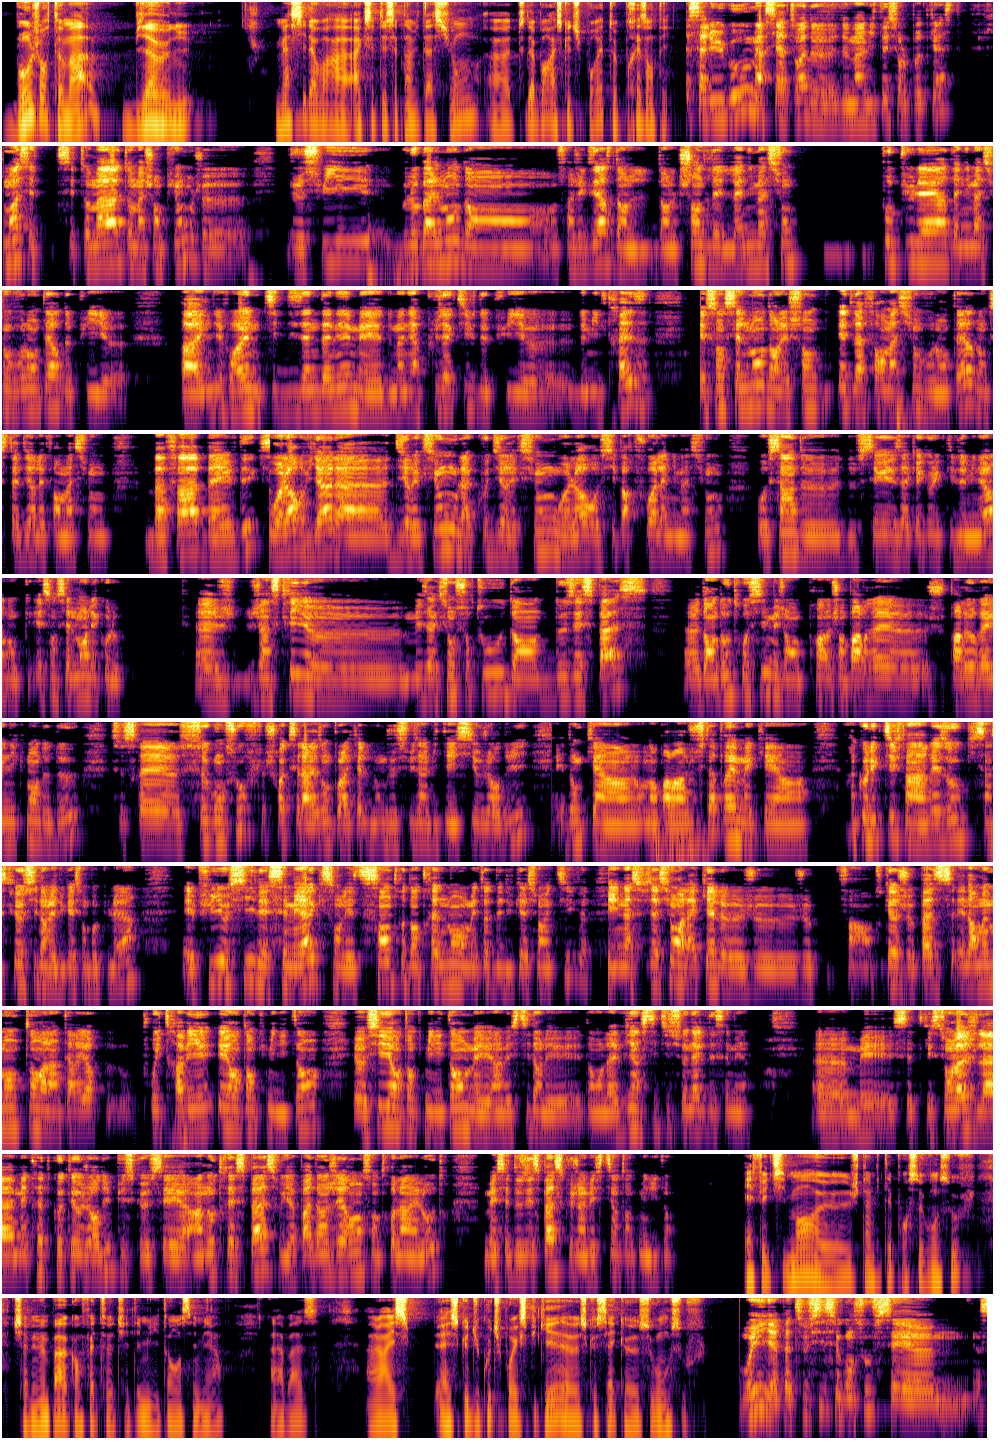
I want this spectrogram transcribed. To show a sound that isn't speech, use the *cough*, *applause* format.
Bonjour Thomas, bienvenue. Merci d'avoir accepté cette invitation. Euh, tout d'abord, est-ce que tu pourrais te présenter? Salut Hugo, merci à toi de, m'inviter sur le podcast. Moi, c'est Thomas, Thomas Champion. Je, je suis globalement dans, enfin, j'exerce dans le, dans le champ de l'animation populaire, de l'animation volontaire depuis euh, pas une, une petite dizaine d'années, mais de manière plus active depuis 2013 essentiellement dans les champs et de la formation volontaire, donc c'est-à-dire les formations BAFA, BAFD, ou alors via la direction ou la co-direction, ou alors aussi parfois l'animation au sein de, ces accueils collectifs de mineurs, donc essentiellement l'écolo. Euh, J'inscris euh, mes actions surtout dans deux espaces, dans d'autres aussi, mais j'en parlerai, euh, je parlerai uniquement de deux. Ce serait euh, Second Souffle. Je crois que c'est la raison pour laquelle donc je suis invité ici aujourd'hui. Et donc, on en parlera juste après, mais qui est un, collectif, un réseau qui s'inscrit aussi dans l'éducation populaire. Et puis aussi les CMEA, qui sont les centres d'entraînement aux méthodes d'éducation active, et une association à laquelle je, en tout cas je passe énormément de temps à l'intérieur pour y travailler et en tant que militant, et aussi en tant que militant, mais investi dans, la vie institutionnelle des CMEA. Euh, mais cette question-là, je la mettrai de côté aujourd'hui puisque c'est un autre espace où il n'y a pas d'ingérence entre l'un et l'autre, mais c'est deux espaces que j'investis en tant que militant. Effectivement, euh, je t'invitais pour Second Souffle. Je savais même pas qu'en fait tu étais militant en CMEA à la base. Alors est-ce que du coup tu pourrais expliquer euh, ce que c'est que Second Souffle? Oui, il n'y a pas de souci. Second Souffle, c'est euh,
